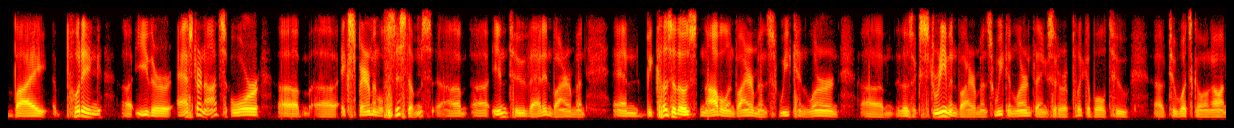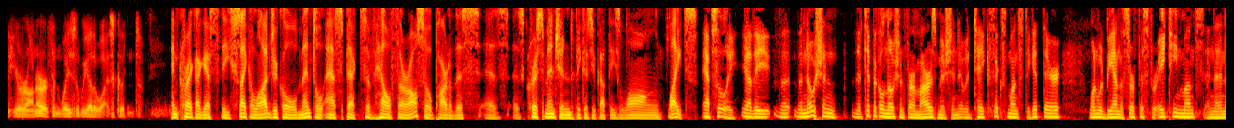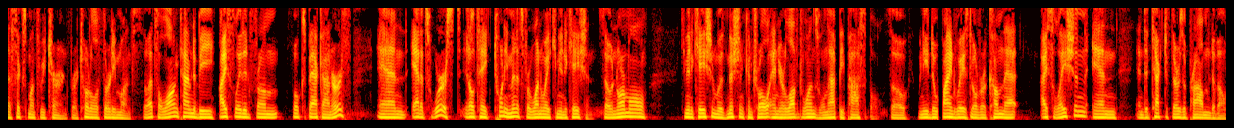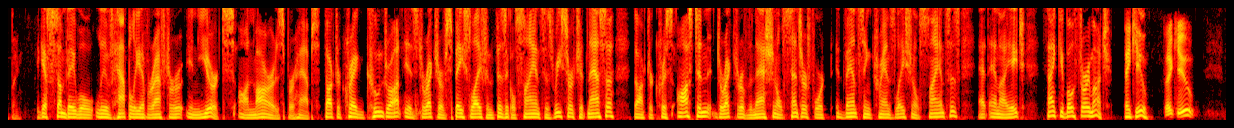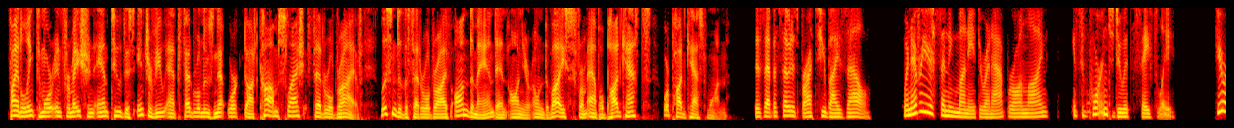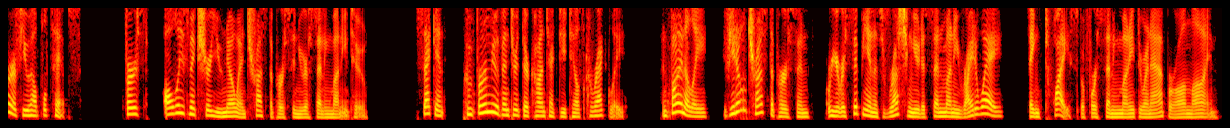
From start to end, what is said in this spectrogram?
by putting uh, either astronauts or um, uh, experimental systems um, uh, into that environment. And because of those novel environments, we can learn um, those extreme environments. We can learn things that are applicable to uh, to what's going on here on Earth in ways that we otherwise couldn't. And Craig, I guess the psychological, mental aspects of health are also part of this, as as Chris mentioned, because you've got these long flights. Absolutely, yeah. The the, the notion, the typical notion for a Mars mission, it would take six months to get there. One would be on the surface for 18 months and then a six month return for a total of 30 months. So that's a long time to be isolated from folks back on Earth. And at its worst, it'll take 20 minutes for one way communication. So normal communication with mission control and your loved ones will not be possible. So we need to find ways to overcome that isolation and, and detect if there's a problem developing. I guess someday we'll live happily ever after in yurts on Mars, perhaps. Dr. Craig Kundrot is Director of Space Life and Physical Sciences Research at NASA. Dr. Chris Austin, Director of the National Center for Advancing Translational Sciences at NIH. Thank you both very much. Thank you. Thank you. Find a link to more information and to this interview at federalnewsnetwork.com slash Federal Drive. Listen to the Federal Drive on demand and on your own device from Apple Podcasts or Podcast One. This episode is brought to you by Zelle. Whenever you're sending money through an app or online, it's important to do it safely. Here are a few helpful tips. First, always make sure you know and trust the person you are sending money to. Second, confirm you have entered their contact details correctly. And finally, if you don't trust the person or your recipient is rushing you to send money right away, think twice before sending money through an app or online.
